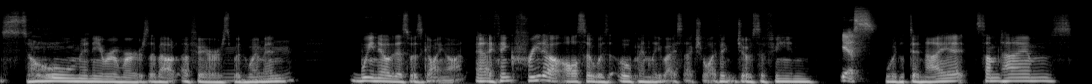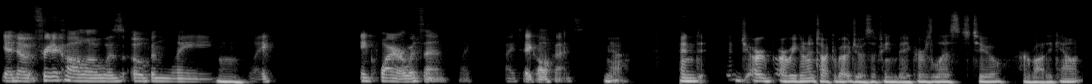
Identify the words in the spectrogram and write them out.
so many rumors about affairs with women, Mhm. we know this was going on. And I think Frida also was openly bisexual. I think Josephine Yes. would deny it sometimes. Yeah, no, Frida Kahlo was openly Mm, like inquire within. Like, I take all kinds. yeah. And are, are we going to talk about Josephine Baker's list too, her body count?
